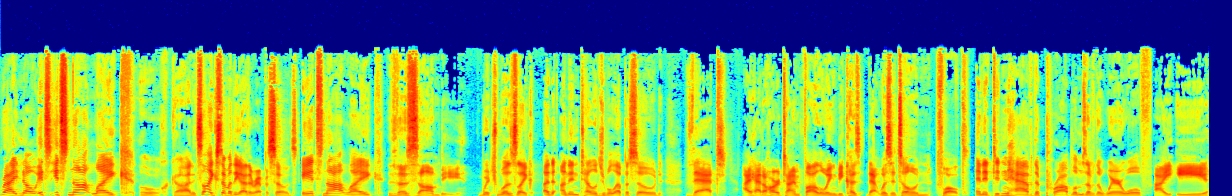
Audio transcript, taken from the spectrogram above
Right, no, it's it's not like oh god, it's not like some of the other episodes. It's not like The Zombie, which was like an unintelligible episode that I had a hard time following because that was its own fault. And it didn't have the problems of the werewolf, i.e.,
